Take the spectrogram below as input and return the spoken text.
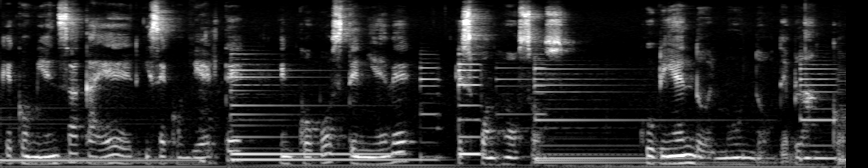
que comienza a caer y se convierte en copos de nieve esponjosos, cubriendo el mundo de blanco.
